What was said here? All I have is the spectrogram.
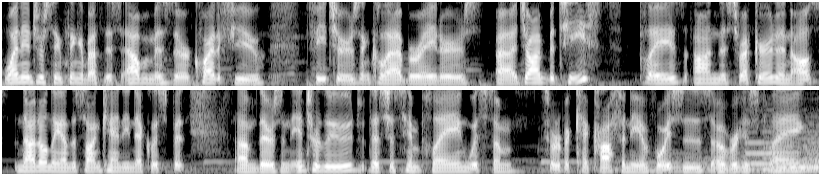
one interesting thing about this album is there are quite a few features and collaborators. Uh, Jon Batiste plays on this record, and also not only on the song "Candy Necklace," but um, there's an interlude that's just him playing with some sort of a cacophony of voices over his playing.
